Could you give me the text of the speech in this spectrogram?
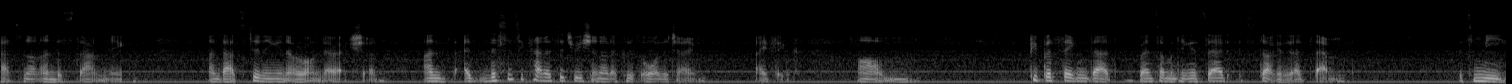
That's not understanding. And that's turning in a wrong direction. And this is the kind of situation that occurs all the time i think. Um, people think that when something is said it's targeted at them. It's me.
